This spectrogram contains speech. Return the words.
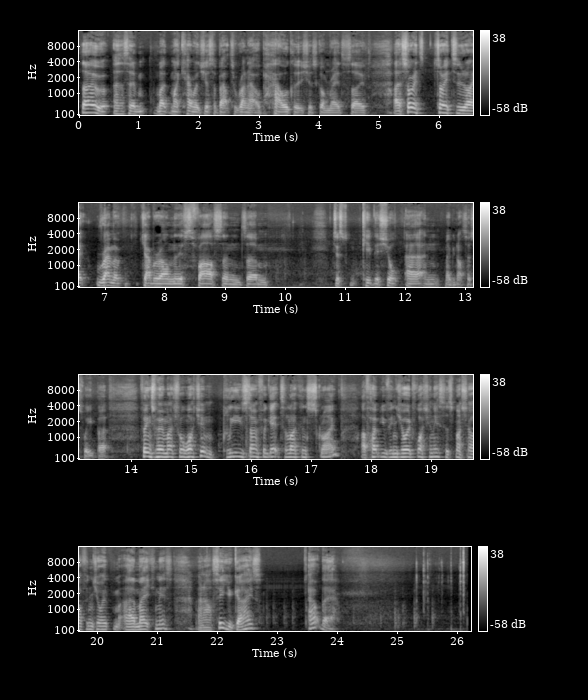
so, as I said, my, my camera's just about to run out of power because it's just gone red. So, uh, sorry, sorry to like ram a, jabber on this fast and um, just keep this short uh, and maybe not so sweet. But thanks very much for watching. Please don't forget to like and subscribe. I hope you've enjoyed watching this as much as I've enjoyed uh, making this. And I'll see you guys out there.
